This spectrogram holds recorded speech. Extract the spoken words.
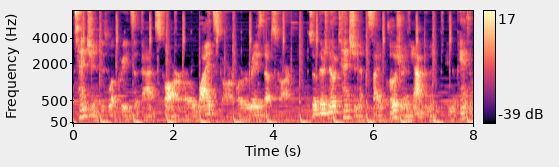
Tension is what creates a bad scar or a wide scar or a raised up scar. So there's no tension at the site of closure in the abdomen, in the panty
